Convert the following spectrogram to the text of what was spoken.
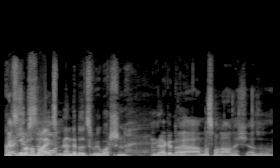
Kannst ich du aber nochmal. Expendables rewatchen. Ja, genau. ja muss man auch nicht. Also,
